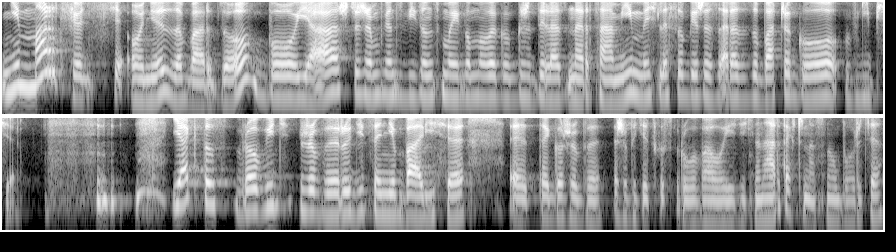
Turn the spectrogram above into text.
nie martwiąc się o nie za bardzo, bo ja, szczerze mówiąc, widząc mojego małego grzydyla z nartami, myślę sobie, że zaraz zobaczę go w gipsie. Jak to zrobić, żeby rodzice nie bali się e, tego, żeby, żeby dziecko spróbowało jeździć na nartach czy na snowboardzie?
